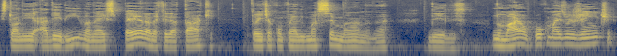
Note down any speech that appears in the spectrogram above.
estão ali à deriva, né, à espera daquele ataque. Então a gente acompanha ali uma semana, né, deles. No mar é um pouco mais urgente,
